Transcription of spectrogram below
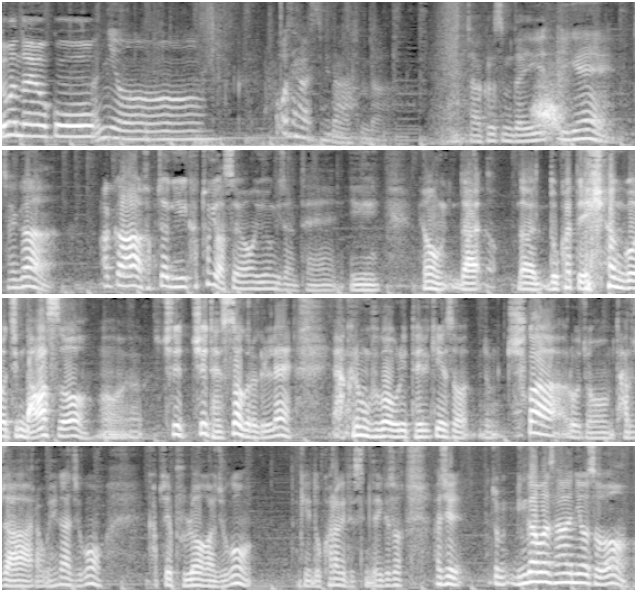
또 만나요 꼭. 안녕. 고생하셨습니다. 고맙습니다. 자 그렇습니다. 이게 이게 제가 아까 갑자기 카톡이 왔어요 유영 기자한테 이 형 나 나 녹화 때 얘기한 거 지금 나왔어 어 취, 취됐어 그러길래 야 그러면 그거 우리 델기에서 좀 추가로 좀 다루자라고 해가지고 갑자기 불러가지고 이렇게 녹화를 하게 됐습니다. 그래서 사실 좀 민감한 사안이어서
